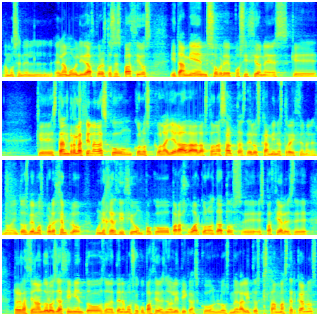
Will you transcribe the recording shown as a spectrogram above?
vamos, en la movilidad por estos espacios y también sobre posiciones que, que están relacionadas con, la llegada a las zonas altas de los caminos tradicionales. Entonces vemos, por ejemplo, un ejercicio un poco para jugar con los datos eh, espaciales, de, relacionando los yacimientos donde tenemos ocupaciones neolíticas con los megalitos que están más cercanos,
